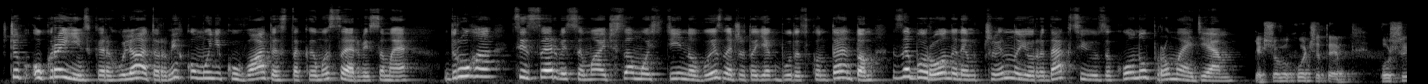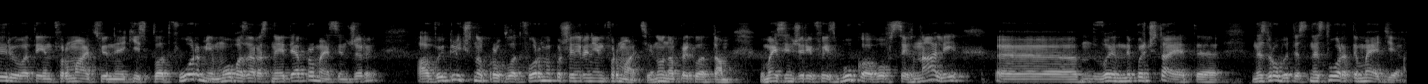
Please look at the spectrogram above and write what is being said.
щоб український регулятор міг комунікувати з такими сервісами. Друга, ці сервіси мають самостійно визначити, як бути з контентом, забороненим чинною редакцією закону про медіа. Якщо ви хочете поширювати інформацію на якійсь платформі, мова зараз не йде про месенджери, а виключно про платформи поширення інформації. Ну, наприклад, там в месенджері Фейсбуку або в сигналі е- ви не прочитаєте, не зробите, не створите медіа.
